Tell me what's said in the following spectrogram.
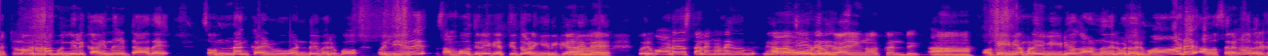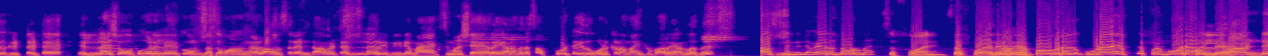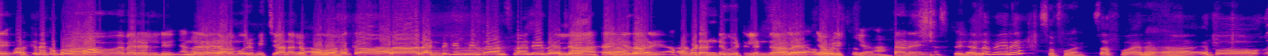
മറ്റുള്ളവരുടെ മുന്നിൽ കൈ നീട്ടാതെ സ്വന്തം കഴിവ് കൊണ്ട് ഇവരിപ്പോ വലിയൊരു സംഭവത്തിലേക്ക് എത്തി തുടങ്ങിയിരിക്കുകയാണ്. അല്ലേ? ഒരുപാട് സ്ഥലങ്ങളിലേക്ക് കാര്യങ്ങളൊക്കെ ഉണ്ട്. ഓക്കെ ഇനി നമ്മൾ ഈ വീഡിയോ കാണുന്നതിലൂടെ ഒരുപാട് അവസരങ്ങൾ അവർക്ക് കിട്ടട്ടെ. എല്ലാ ഷോപ്പുകളിലേക്കും ഇതൊക്കെ വാങ്ങാനുള്ള അവസരം ഉണ്ടാവട്ടെ. എല്ലാവരും ഈ വീഡിയോ മാക്സിമം ഷെയർ ചെയ്യണം. അവരെ സപ്പോർട്ട് ചെയ്ത് കൊടുക്കണം എന്നാണ് എനിക്ക് പറയാനുള്ളത്. ഹസ്ബൻഡിന്റെ പേരെന്താ പറഞ്ഞത് സഫ്വാന്. സഫ്വാന്. അപ്പൊ ഇവിടെ കൂടെ എപ്പോഴും പോരാറില്ലേ? ആ ഉണ്ട്. വർക്കിനൊക്കെ പോകുമ്പോ? വരലുണ്ട്. ഞങ്ങൾ രണ്ടാളും ഒരുമിച്ചാണല്ലോ അപ്പൊ നമുക്ക് ആളെ ആ രണ്ട് കിഡ്നി ട്രാൻസ്പ്ലാന്റ് ചെയ്തല്ലേ ആ കഴിഞ്ഞതാണ്. അപ്പൊ ഇവിടെ ഉണ്ട് വീട്ടിലുണ്ട് ആൾ. അല്ലേ? ഒന്ന് ഞാൻ വിളിക്കുന്നു. വിളിക്കാം. ആ. അതാണ് ഹസ്ബൻഡ്. എന്താ പേര്? സഫ്വാൻ സഫ്വാന്. ഇപ്പൊ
